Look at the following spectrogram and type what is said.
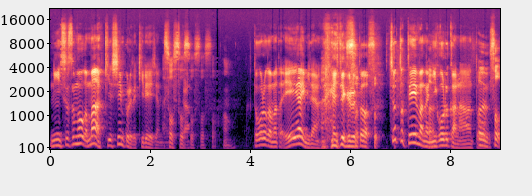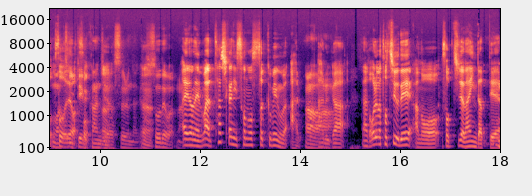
に進む方がまあきシンプルで綺麗じゃないですか。そうそうそうそうそう。うん。ところがまた AI みたいなのが入ってくると そう。ちょっとテーマが濁るかなと、うん。そうまあそうでは聞いてる感じはするんだけど、うん。そうではない、あのね、まあ確かにその側面はある。あー。あるが、なんか俺は途中で、あの、そっちじゃないんだって、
